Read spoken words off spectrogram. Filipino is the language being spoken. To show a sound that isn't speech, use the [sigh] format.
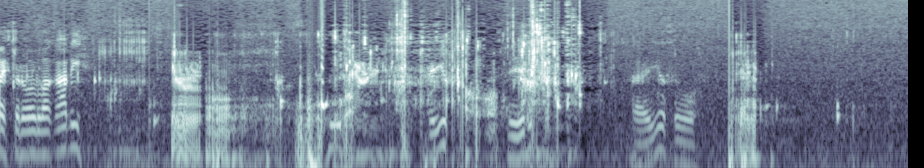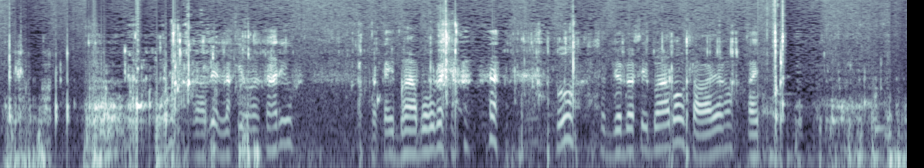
size naman mga kani. Ayos. Ayos. Ayos oh. Grabe, laki mga kani oh. Nakaibabaw na siya. [laughs] oh, nandiyan na sa ibabaw. Sayang oh.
